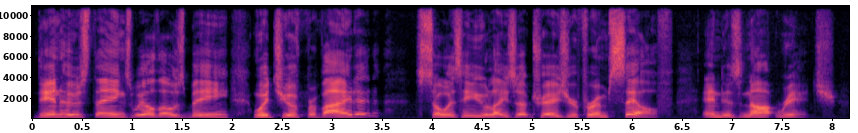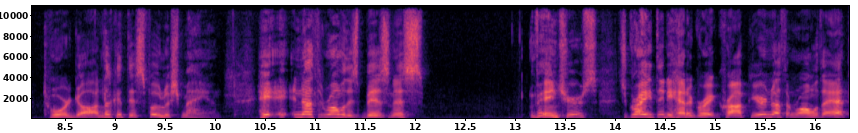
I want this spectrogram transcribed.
Then whose things will those be which you have provided? So is he who lays up treasure for himself and is not rich toward God. Look at this foolish man. He, nothing wrong with his business ventures. It's great that he had a great crop year, nothing wrong with that.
